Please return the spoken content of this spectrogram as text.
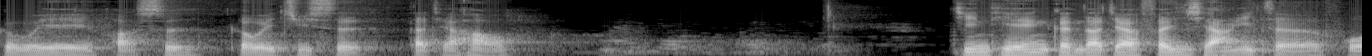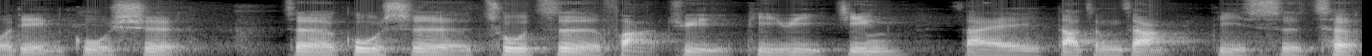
各位法师、各位居士，大家好。今天跟大家分享一则佛典故事。这故事出自《法句譬喻经》，在大正藏第四册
